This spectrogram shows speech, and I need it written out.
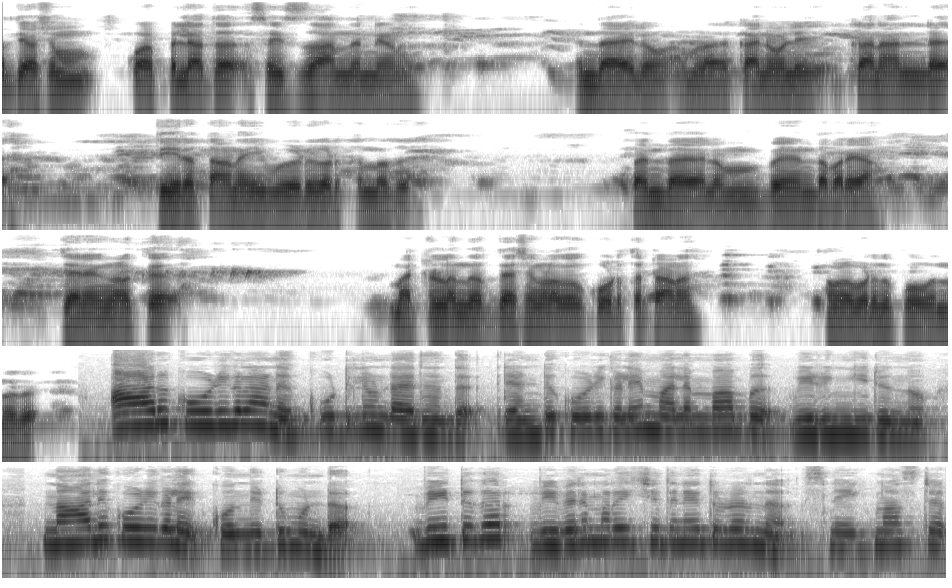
അത്യാവശ്യം കുഴപ്പമില്ലാത്ത സൈസ് സാധനം തന്നെയാണ്. എന്തായാലും നമ്മൾ കനോലി കനാലിന്റെ തീരത്താണ് ഈ വീട് കിടക്കുന്നത് അപ്പം എന്തായാലും എന്താ പറയുക ജനങ്ങൾക്ക് മറ്റുള്ള നിർദ്ദേശങ്ങളൊക്കെ കൊടുത്തിട്ടാണ് നമ്മൾ ഇവിടുന്ന് പോകുന്നത്. ആറ് കോഴികളാണ് കൂട്ടിലുണ്ടായിരുന്നത്. രണ്ട് കോഴികളെ മലമ്പാമ്പ് വിഴുങ്ങിയിരുന്നു. നാല് കോഴികളെ കൊന്നിട്ടുമുണ്ട്. വീട്ടുകാർ വിവരമറിയിച്ചതിനെ തുടർന്ന് സ്നേക് മാസ്റ്റർ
